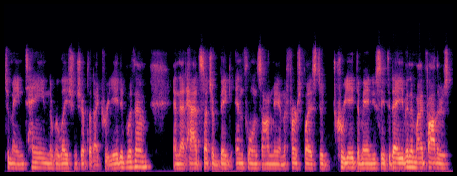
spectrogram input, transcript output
to maintain the relationship that i created with him and that had such a big influence on me in the first place to create the man you see today. Even in my father's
